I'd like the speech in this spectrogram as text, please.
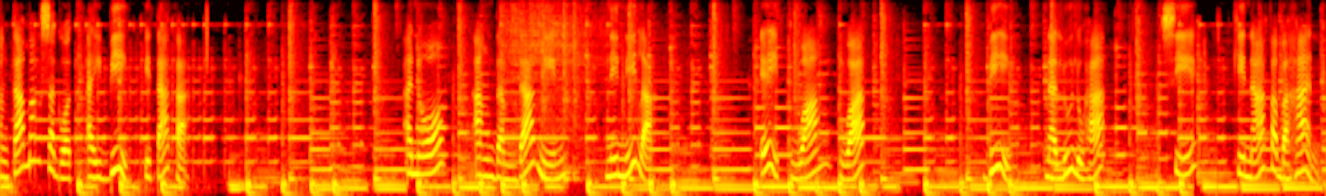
Ang tamang sagot ay B. Pitaka Ano ang damdamin ni Nila? A. Tuwang-tuwa B. Naluluha C. Kinakabahan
